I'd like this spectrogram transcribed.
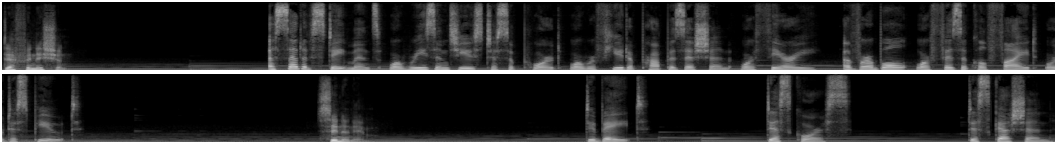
Definition. A set of statements or reasons used to support or refute a proposition or theory, a verbal or physical fight or dispute. Synonym. Debate. Discourse. Discussion.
